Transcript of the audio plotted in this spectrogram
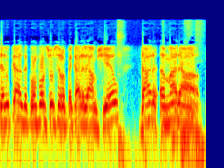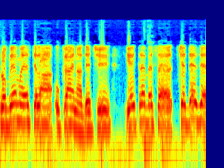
se lucrează conform surselor pe care le am și eu, dar uh, marea problemă este la Ucraina. Deci ei trebuie să cedeze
